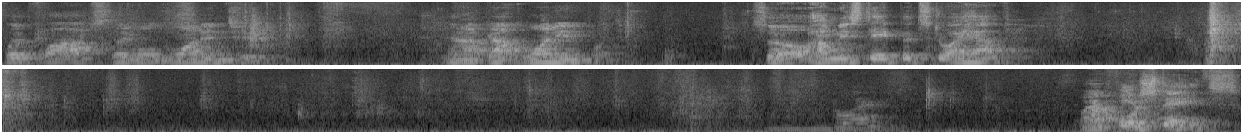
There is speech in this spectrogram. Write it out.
flip-flops labeled one and two. And I've got one input. So how many state bits do I have? Four? I have four states.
